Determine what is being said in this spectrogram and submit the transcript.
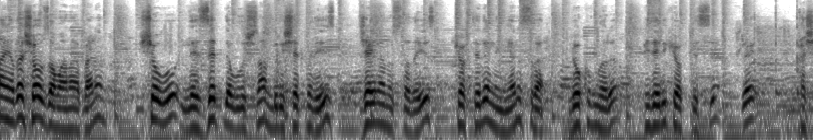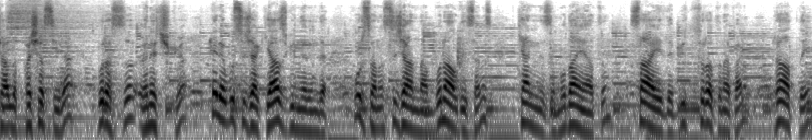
Mudanya'da şov zamanı efendim. Şovu lezzetle buluşturan bir işletmedeyiz. Ceylan Usta'dayız. Köftelerinin yanı sıra lokumları, pideli köftesi ve kaşarlı paşasıyla burası öne çıkıyor. Hele bu sıcak yaz günlerinde Bursa'nın sıcağından bunaldıysanız kendinizi Mudanya atın. Sahilde bir tur atın efendim. Rahatlayın.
